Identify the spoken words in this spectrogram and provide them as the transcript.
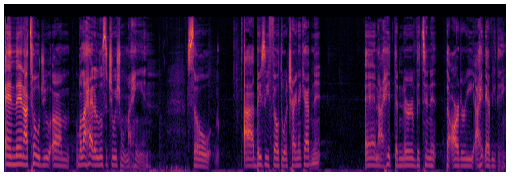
And then I told you, um, well, I had a little situation with my hand. So I basically fell through a china cabinet and I hit the nerve, the tendon, the artery. I hit everything.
